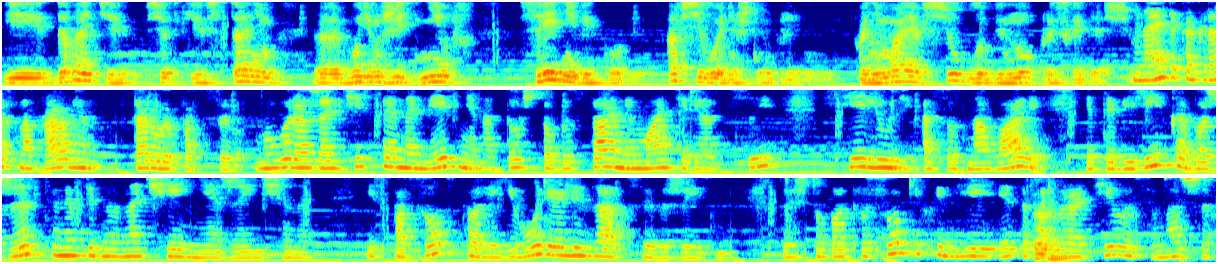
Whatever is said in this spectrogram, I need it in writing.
И давайте все-таки станем, э, будем жить не в средневековье, а в сегодняшнем времени, понимая всю глубину происходящего. На это как раз направлен второй посыл. Мы выражаем чистое намерение на то, чтобы сами матери, отцы, все люди осознавали это великое божественное предназначение женщины – и способствовали его реализации в жизни. То есть, чтобы от высоких идей это да. превратилось в наше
